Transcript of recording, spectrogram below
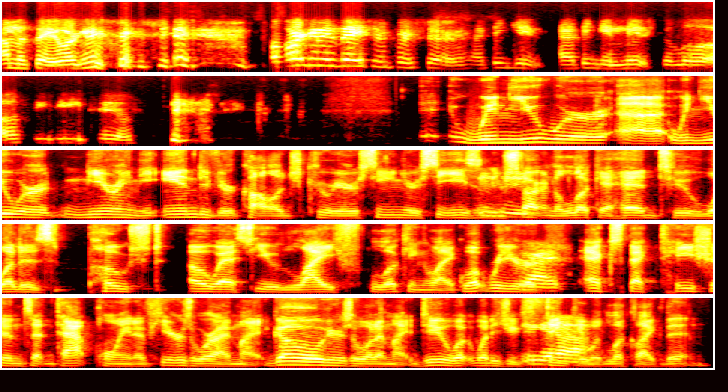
I'm gonna say organization, organization for sure. I think it, I think it niched a little OCD too. when you were uh, when you were nearing the end of your college career, senior season, mm-hmm. you're starting to look ahead to what is post OSU life looking like. What were your right. expectations at that point of here's where I might go, here's what I might do? What what did you think it would look like then?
